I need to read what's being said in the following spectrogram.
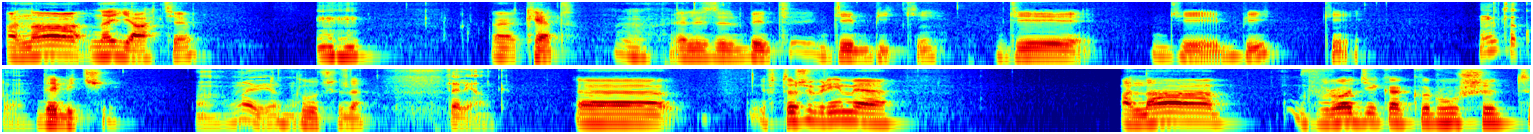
она на яхте. Угу. Кэт. Элизабет Дебики. Де... Дебики. Ну, такое. Дебичи. А, наверное. Лучше, да. Итальянка. Э, в то же время она вроде как рушит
